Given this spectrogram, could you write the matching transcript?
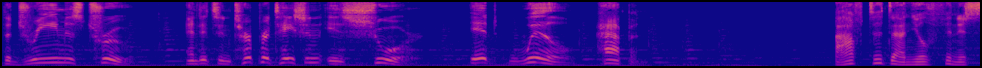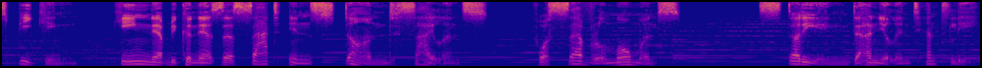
The dream is true, and its interpretation is sure. It will happen. After Daniel finished speaking, King Nebuchadnezzar sat in stunned silence for several moments studying Daniel intently.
